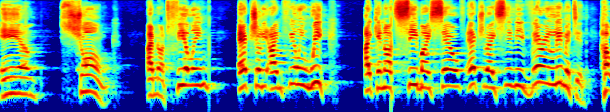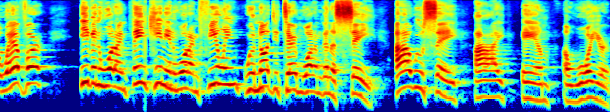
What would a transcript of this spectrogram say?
am strong. I'm not feeling, actually, I'm feeling weak. I cannot see myself. Actually, I see me very limited. However, even what I'm thinking and what I'm feeling will not determine what I'm gonna say. I will say, I am a warrior.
